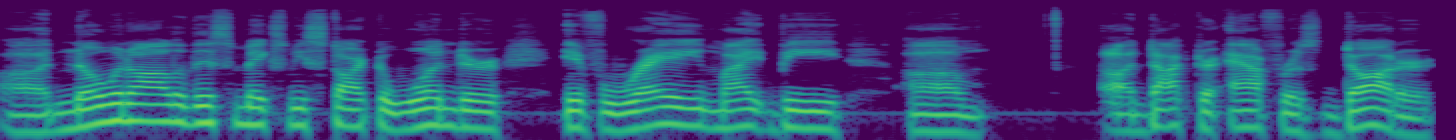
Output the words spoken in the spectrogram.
uh, knowing all of this makes me start to wonder if Rey might be um, uh, Dr. Aphra's daughter,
